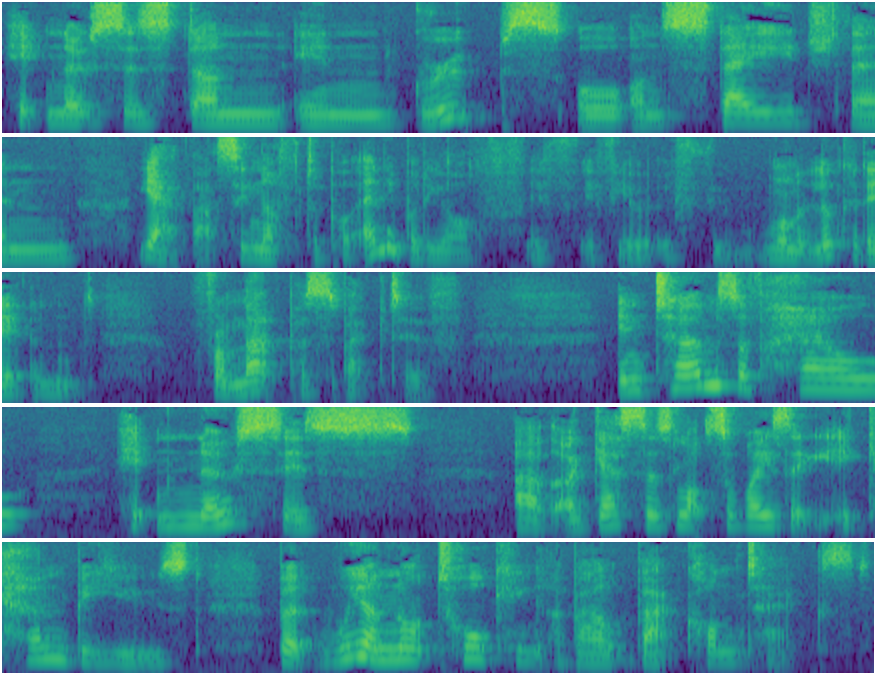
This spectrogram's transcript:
hypnosis done in groups or on stage, then yeah, that's enough to put anybody off if, if you if you want to look at it and from that perspective. In terms of how hypnosis, uh, I guess there's lots of ways that it can be used, but we are not talking about that context.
